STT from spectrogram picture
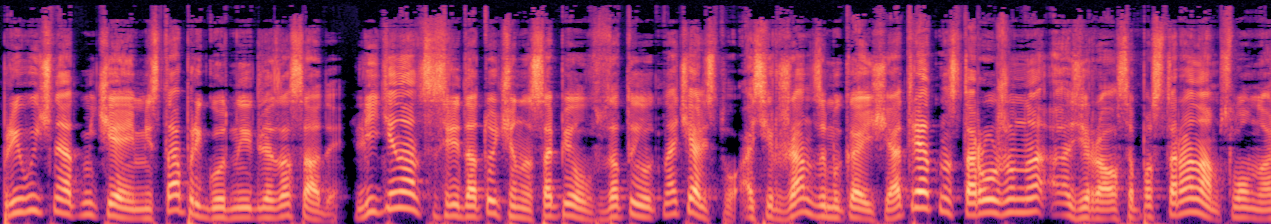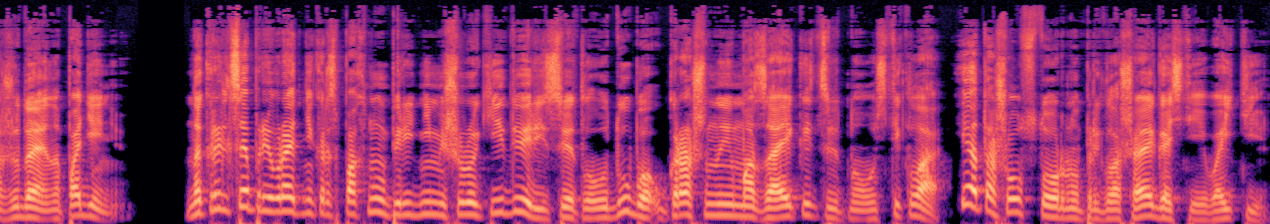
привычно отмечая места, пригодные для засады. Лейтенант сосредоточенно сопел в затылок начальству, а сержант, замыкающий отряд, настороженно озирался по сторонам, словно ожидая нападения. На крыльце привратник распахнул перед ними широкие двери из светлого дуба, украшенные мозаикой цветного стекла, и отошел в сторону, приглашая гостей войти.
